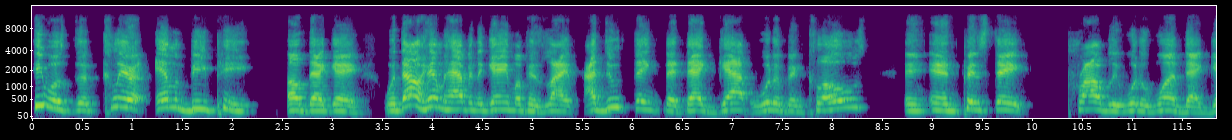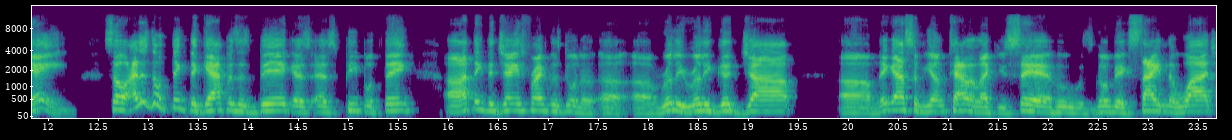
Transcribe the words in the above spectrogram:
he was the clear MVP of that game. Without him having the game of his life, I do think that that gap would have been closed and, and Penn State probably would have won that game. So I just don't think the gap is as big as, as people think. Uh, I think that James Franklin's doing a, a, a really, really good job. Um, they got some young talent, like you said, who's going to be exciting to watch.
